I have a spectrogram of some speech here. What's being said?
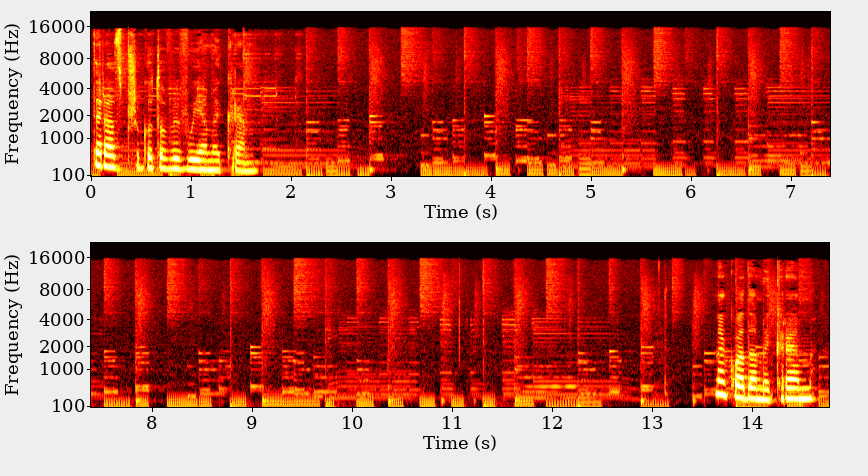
Teraz przygotowujemy krem. Nakładamy krem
